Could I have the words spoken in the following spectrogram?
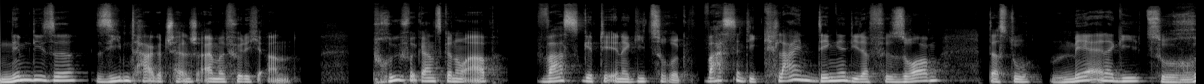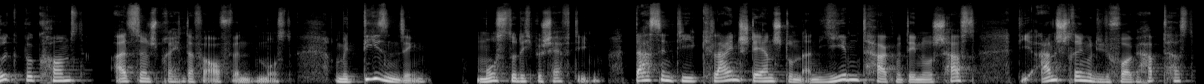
nimm diese 7-Tage-Challenge einmal für dich an. Prüfe ganz genau ab, was gibt dir Energie zurück? Was sind die kleinen Dinge, die dafür sorgen, dass du mehr Energie zurückbekommst, als du entsprechend dafür aufwenden musst? Und mit diesen Dingen musst du dich beschäftigen. Das sind die kleinen Sternstunden an jedem Tag, mit denen du es schaffst, die Anstrengung, die du vorher gehabt hast,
